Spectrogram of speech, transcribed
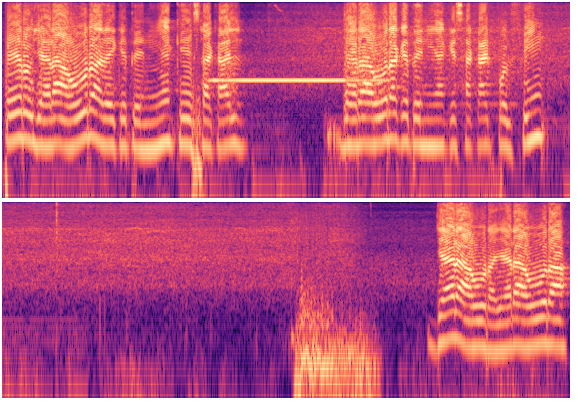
pero ya era hora de que tenía que sacar, ya era hora que tenía que sacar por fin ya era hora, ya era hora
